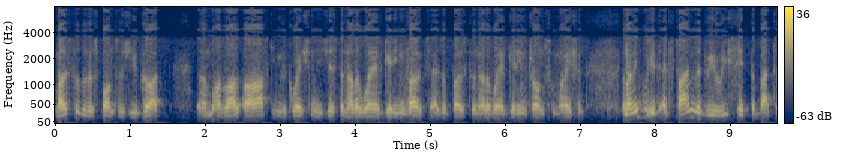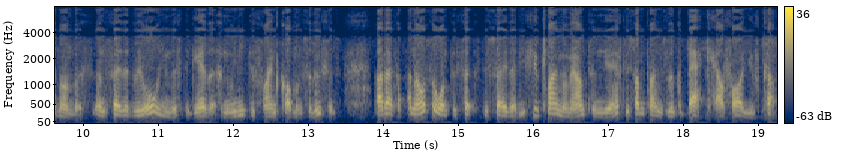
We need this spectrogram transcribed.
most of the responses you got um, are, are asking the question: Is just another way of getting votes as opposed to another way of getting transformation? And I think we, it's time that we reset the button on this and say that we're all in this together, and we need to find common solutions. And I, and I also want to say, to say that if you climb a mountain, you have to sometimes look back how far you've come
